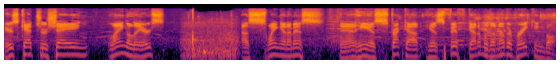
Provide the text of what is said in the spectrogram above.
Here's catcher Shea Langeliers. A swing and a miss. And he has struck out his fifth. Got him with another breaking ball.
